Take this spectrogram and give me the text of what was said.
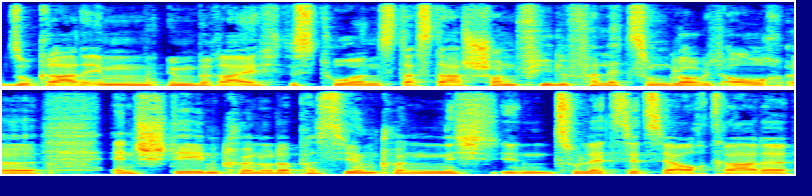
so gerade im, im Bereich des Turns, dass da schon viele Verletzungen, glaube ich, auch äh, entstehen können oder passieren können. Nicht zuletzt jetzt ja auch gerade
